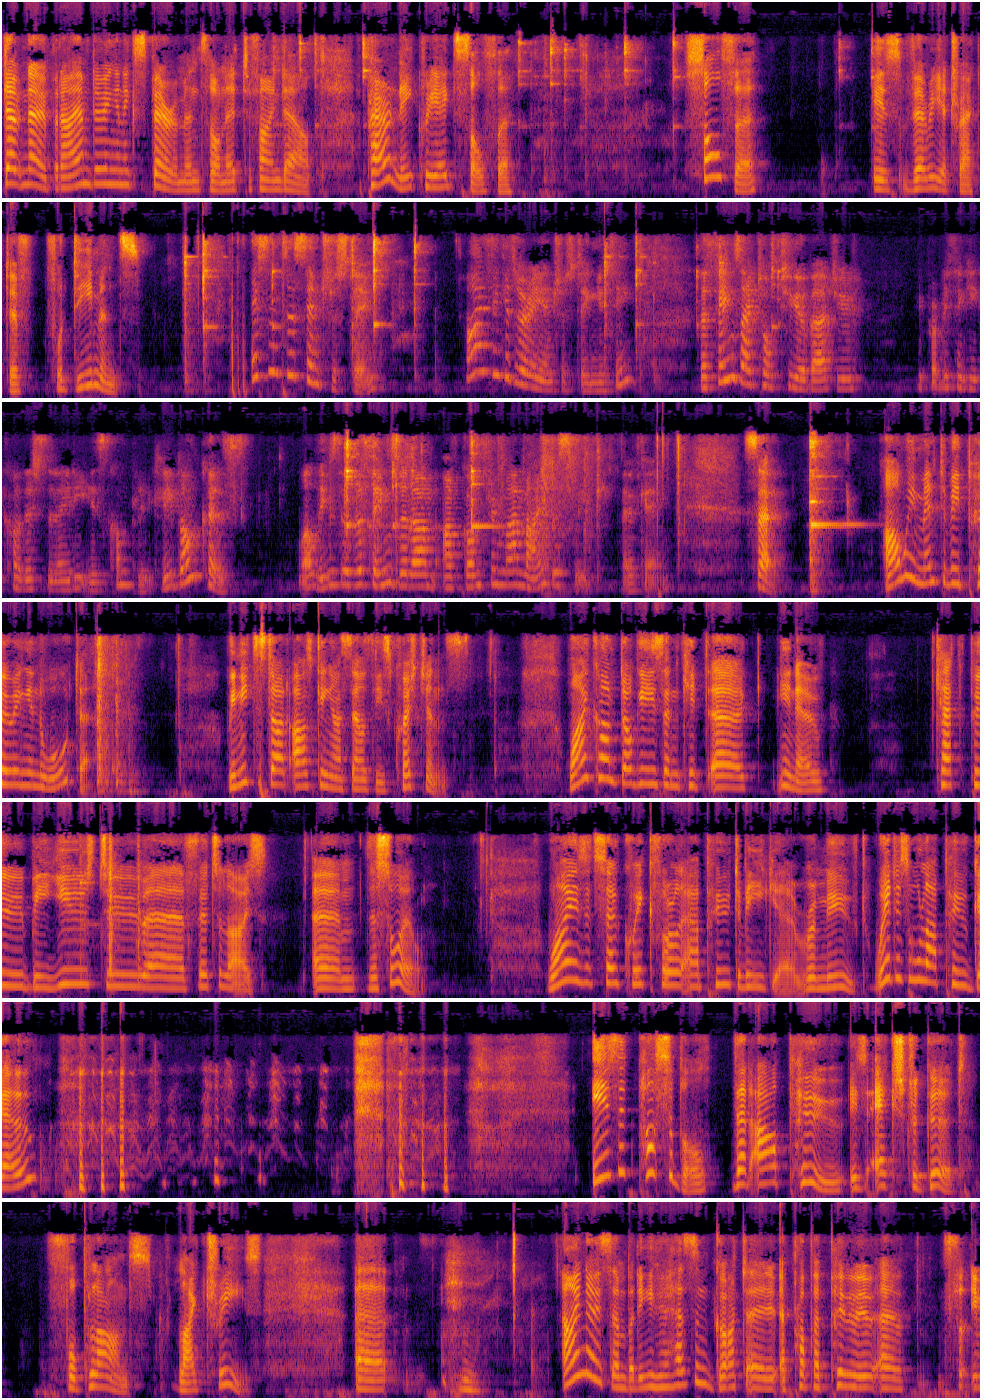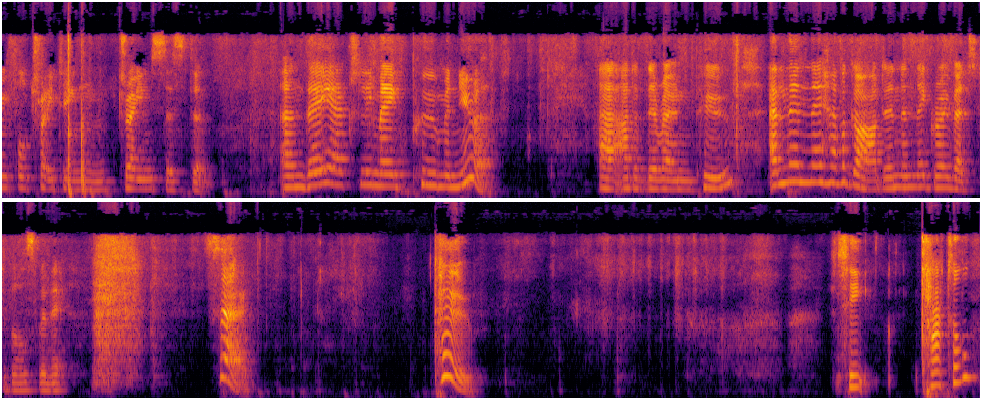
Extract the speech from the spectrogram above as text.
Don't know, but I am doing an experiment on it to find out. Apparently, it creates sulfur. Sulfur is very attractive for demons. Isn't this interesting? I think it's very interesting, you see. The things I talk to you about, you, you're probably thinking, oh, this lady is completely bonkers. Well, these are the things that um, I've gone through my mind this week. Okay. So, are we meant to be pooing in the water? We need to start asking ourselves these questions. Why can't doggies and kid, uh, you know, cat poo be used to uh, fertilize um, the soil? Why is it so quick for our poo to be uh, removed? Where does all our poo go? is it possible that our poo is extra good for plants like trees. Uh, I know somebody who hasn't got a, a proper poo uh, infiltrating drain system, and they actually make poo manure. Uh, out of their own poo, and then they have a garden and they grow vegetables with it. So, poo See, cattle,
